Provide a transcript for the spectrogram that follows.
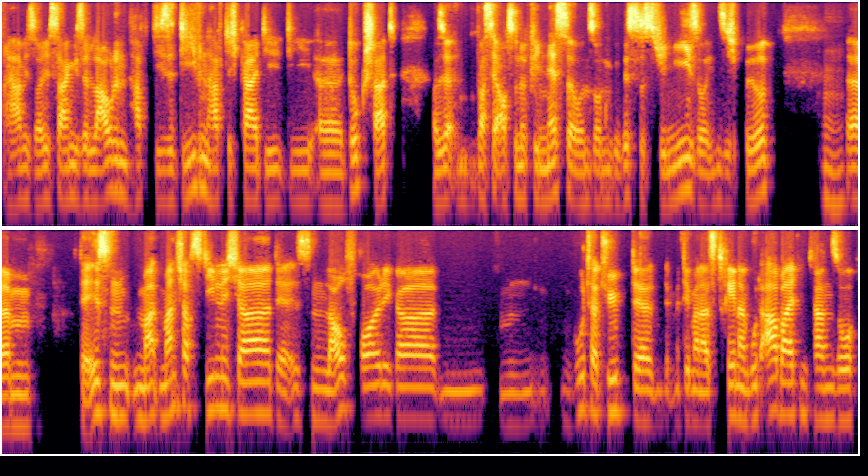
ja, wie soll ich sagen, diese Launenhaft, diese Dievenhaftigkeit, die, die äh, Duxch hat, also was ja auch so eine Finesse und so ein gewisses Genie so in sich birgt. Mhm. Ähm, der ist ein mannschaftsdienlicher, der ist ein lauffreudiger, ein, ein, guter Typ, der, mit dem man als Trainer gut arbeiten kann, so.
